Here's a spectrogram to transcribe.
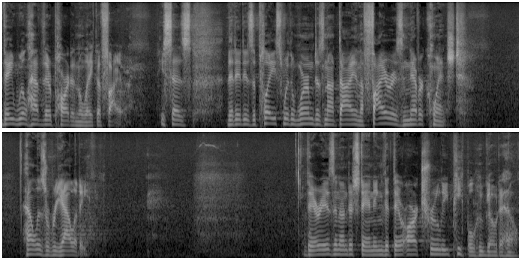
they will have their part in the lake of fire. He says that it is a place where the worm does not die and the fire is never quenched. Hell is a reality. There is an understanding that there are truly people who go to hell.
